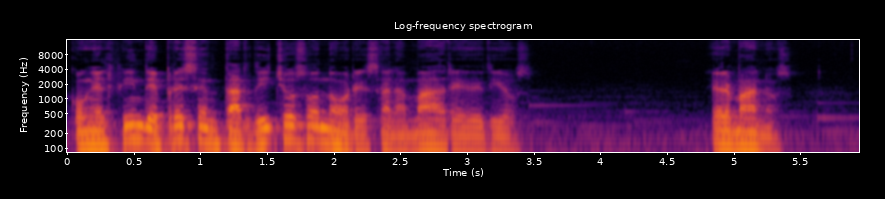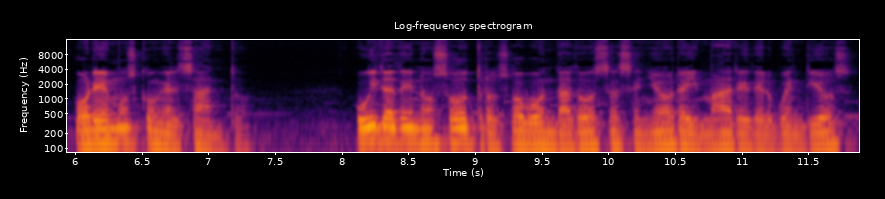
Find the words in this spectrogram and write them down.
con el fin de presentar dichos honores a la Madre de Dios. Hermanos, oremos con el Santo Cuida de nosotros, oh bondadosa Señora y Madre del buen Dios,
